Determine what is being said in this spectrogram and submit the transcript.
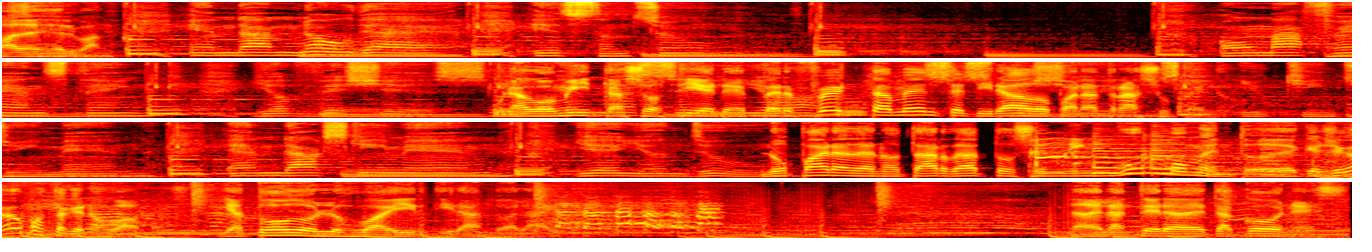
Va desde el banco. And I know that it's untuned. All my friends think you're vicious. Una gomita sostiene perfectamente tirado para atrás su pelo. No para de anotar datos en ningún momento, desde que llegamos hasta que nos vamos. Y a todos los va a ir tirando al aire. La delantera de tacones.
